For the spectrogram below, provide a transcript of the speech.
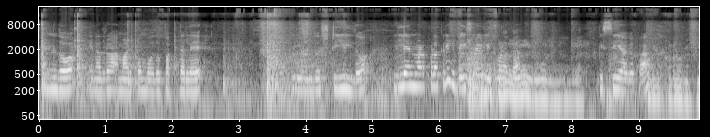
ಸಣ್ಣದು. ಏನಾದರೂ ಮಾಡ್ಕೊಬೋದು ಪಕ್ಕದಲ್ಲೇ. ಇಲ್ಲೊಂದು ಸ್ಟೀಲ್ದು. ಇಲ್ಲೇನು ಮಾಡ್ಕೊಳಕ್ರಿ? ಬೇಯಿಸಿರೋ ಇಲ್ಲಿ ಇಟ್ಕೊಳಕ? ಬಿಸಿ ಬಿಸಿ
